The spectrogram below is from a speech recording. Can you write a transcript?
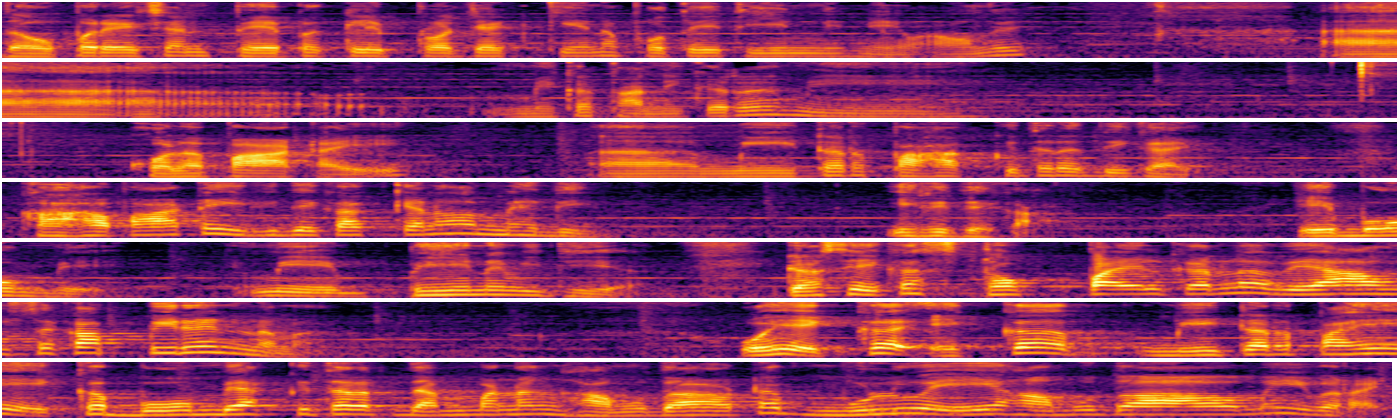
දවපරේෂන් පේප කලිප් ප්‍රජෙක්් කියන පොතේ තියන්නේ මේ වද මේක තනිකර මේ කොලපාටයි මීටර් පහක් විතර දිගයි. කහපාට ඉරි දෙකක් යනවා මැදින් ඉරි දෙක. ඒ බෝම්බේ මේ පේන විදිිය. ටස එක ස්ටොක් පයිල් කරලා ව්‍යහුස එකක් පිරෙන්න්නම ඔය එක එක මීටර් පහේ එක බෝම්බයක් විතර දැම්මනං හමුදාවට මුළු ඒ හමුදාවම ඉවරයි.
